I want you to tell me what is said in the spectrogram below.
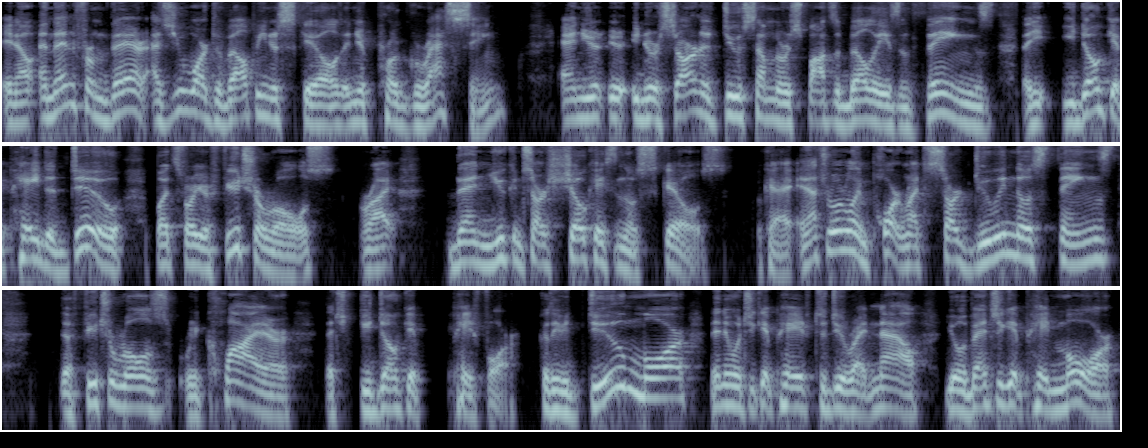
You know, and then from there, as you are developing your skills and you're progressing, and you're, you're starting to do some of the responsibilities and things that you don't get paid to do, but it's for your future roles, right? Then you can start showcasing those skills. Okay. And that's really, important, right? To start doing those things the future roles require that you don't get paid for. Because if you do more than what you get paid to do right now, you'll eventually get paid more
